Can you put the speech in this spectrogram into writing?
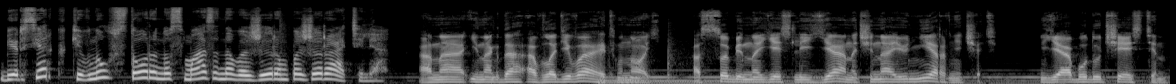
Берсерк кивнул в сторону смазанного жиром пожирателя – она иногда овладевает мной, особенно если я начинаю нервничать. Я буду честен.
